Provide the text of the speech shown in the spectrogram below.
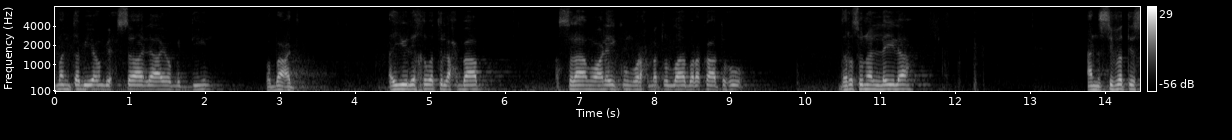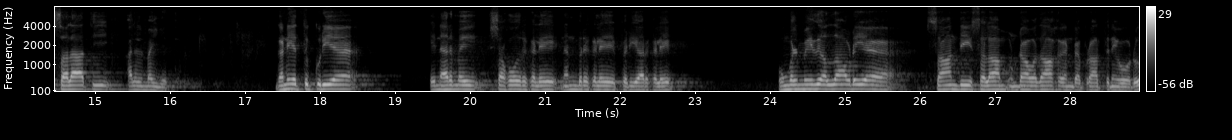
من تبعهم بإحسان إلى يوم الدين. وبعد. أيها الإخوة الأحباب السلام عليكم ورحمة الله وبركاته درسنا الليلة عن صفة الصلاة على الميت கணியத்துக்குரிய என் அருமை சகோதரர்களே நண்பர்களே பெரியார்களே உங்கள் மீது அல்லாஹ்வுடைய சாந்தி சலாம் உண்டாவதாக என்ற பிரார்த்தனையோடு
